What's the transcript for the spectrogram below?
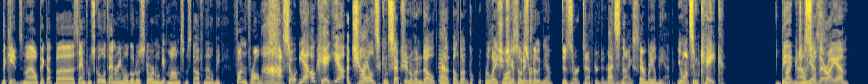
The kids. I'll pick up uh, Sam from school with Henry, and we'll go to a store and we'll get mom some stuff, and that'll be fun for all of us. Ah, so yeah, okay, yeah. A child's conception of an adult Yeah. uh, adult relationship Well, some would sort include, of yeah. dessert after dinner. That's nice. Everybody will be happy. You want some cake? Big. Right now, yes. so there I am,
